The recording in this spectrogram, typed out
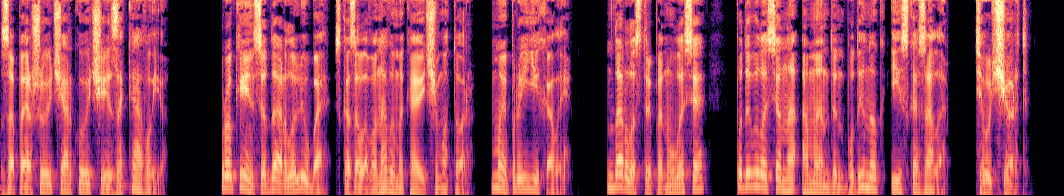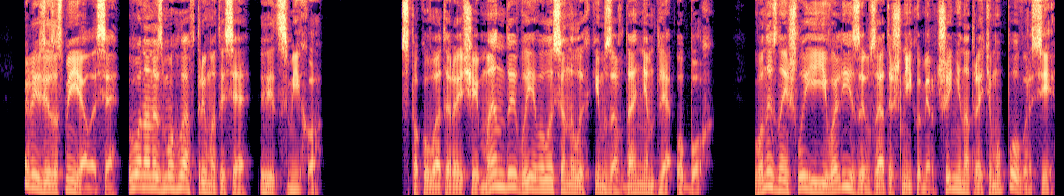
за першою чаркою чи за кавою. Прокинься, Дарло, Люба, сказала вона, вимикаючи мотор. Ми приїхали. Дарла стрепенулася, подивилася на Аменден будинок і сказала Тю, чорт. Лізі засміялася, вона не змогла втриматися від сміху. Спакувати речі Менди виявилося нелегким завданням для обох. Вони знайшли її валізи в затишній комірчині на третьому поверсі,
